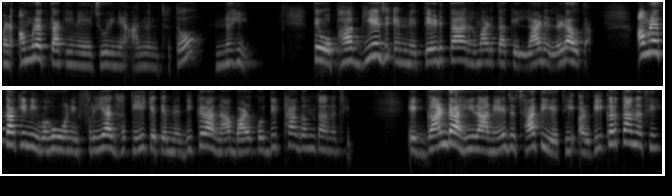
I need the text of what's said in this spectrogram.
પણ અમૃત કાકીને એ જોઈને આનંદ થતો નહીં. તેઓ ભાગ્યે જ એમને તેડતા, રમાડતા કે લાડ લડાવતા. અમૃત કાકીની વહુઓની ફરિયાદ હતી કે તેમને દીકરાના બાળકો દીઠા ગમતા નથી. એ ગાંડા હીરાને જ છાતીએથી અળગી કરતા નથી.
